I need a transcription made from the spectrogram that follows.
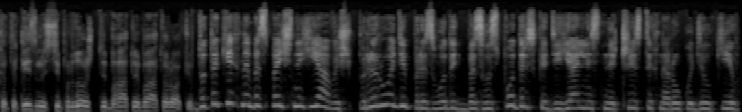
катаклізми ці продовжувати багато і багато років. До таких небезпечних явищ в природі призводить безгосподарська діяльність нечистих на руку ділків.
